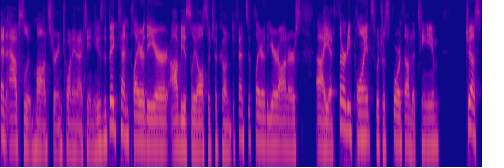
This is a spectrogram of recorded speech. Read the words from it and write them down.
an absolute monster in 2019. He was the Big Ten Player of the Year. Obviously, also took home Defensive Player of the Year honors. Uh, he had 30 points, which was fourth on the team. Just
